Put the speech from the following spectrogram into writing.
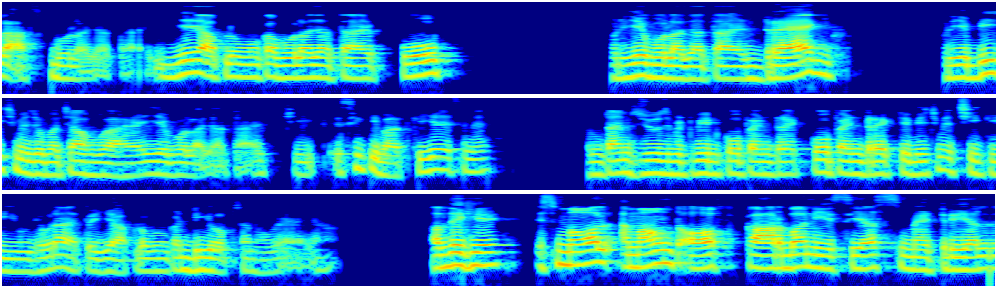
फ्लास्क बोला जाता है। ये आप लोगों का बोला जाता है कोप और ये बोला जाता है ड्रैग और ये बीच में जो बचा हुआ है, ये बोला जाता है चीक इसी की बात की है इसने। Sometimes use between cope and drag cope and drag के बीच में चीक यूज़ हो रहा है तो ये आप लोगों का डी ऑप्शन हो गया है यहाँ। अब देखिए, small amount of carbonaceous material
